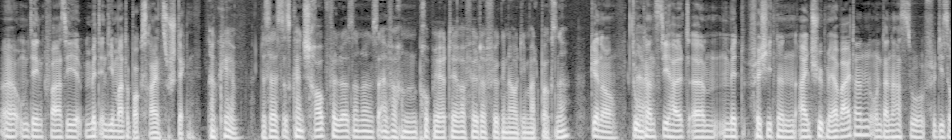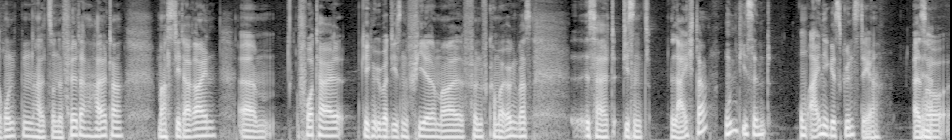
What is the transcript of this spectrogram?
äh, um den quasi mit in die Mathebox reinzustecken. Okay. Das heißt, es ist kein Schraubfilter, sondern es ist einfach ein proprietärer Filter für genau die Mattbox, ne? Genau. Du ja. kannst die halt ähm, mit verschiedenen Einschüben erweitern und dann hast du für diese Runden halt so eine Filterhalter, machst die da rein. Ähm, Vorteil gegenüber diesen 4 mal 5, irgendwas ist halt, die sind leichter und die sind um einiges günstiger. Also ja.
